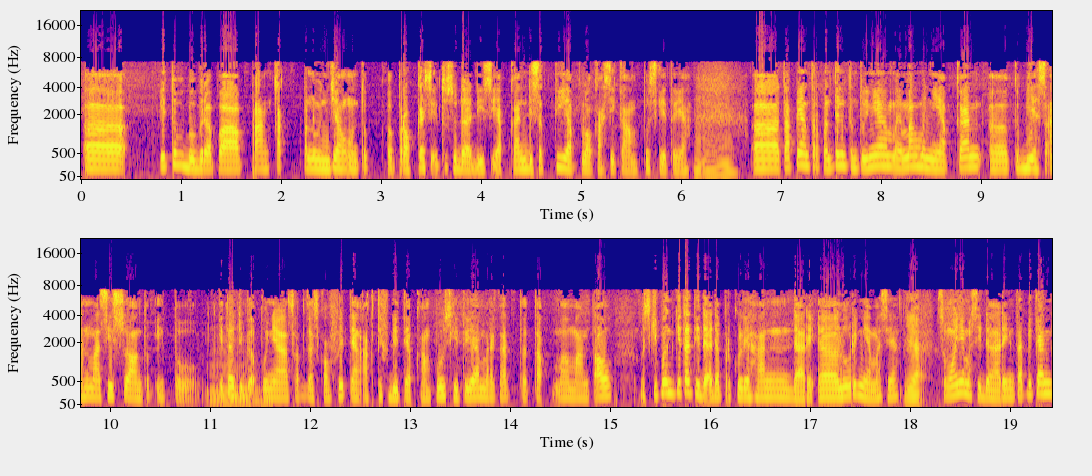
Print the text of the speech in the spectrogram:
Eh, itu beberapa perangkat penunjang untuk eh, prokes itu sudah disiapkan di setiap lokasi kampus gitu ya. Mm-mm. Eh, tapi yang terpenting tentunya memang menyiapkan eh, kebiasaan mahasiswa untuk itu. Kita juga punya satgas COVID yang aktif di tiap kampus gitu ya. Mereka tetap memantau meskipun kita tidak ada perkuliahan dari eh, luring ya Mas ya. Ya. Semuanya masih daring, tapi kan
